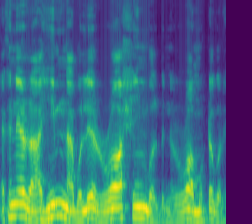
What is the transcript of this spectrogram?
এখানে রাহিম না বলে রহিম বলবেন, র মোটা করে।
